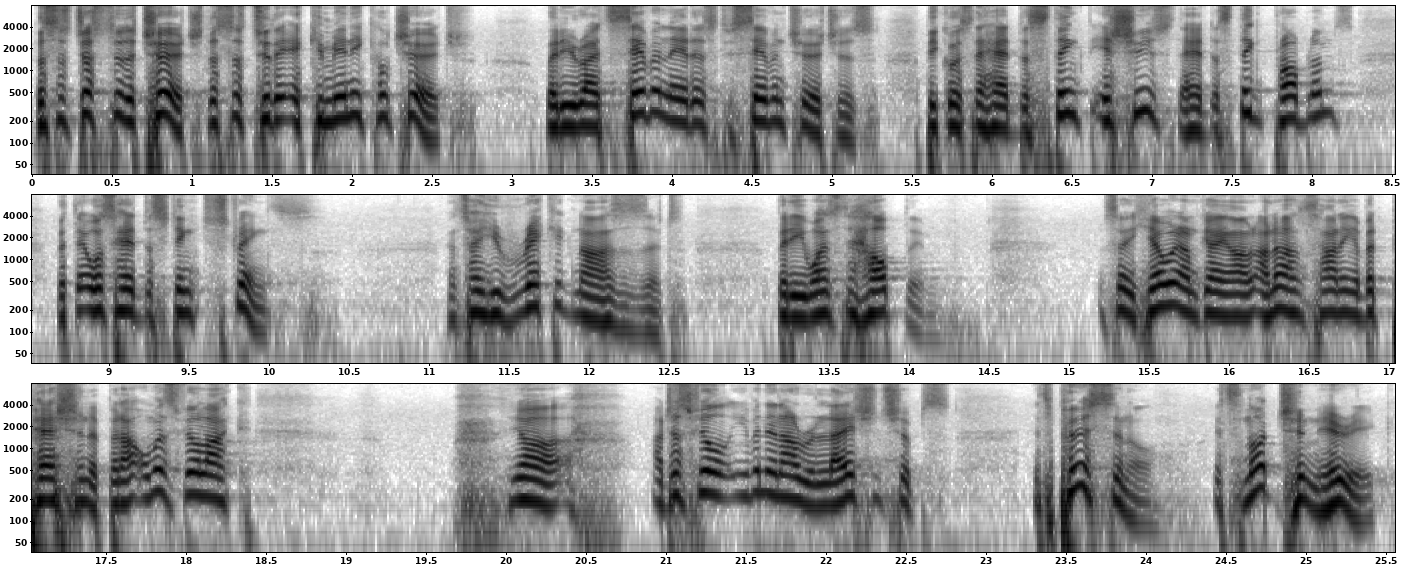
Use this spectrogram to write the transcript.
this is just to the church. This is to the ecumenical church. But he wrote seven letters to seven churches because they had distinct issues, they had distinct problems, but they also had distinct strengths. And so he recognizes it, but he wants to help them. So here where I'm going, I know I'm sounding a bit passionate, but I almost feel like, yeah, I just feel even in our relationships, it's personal. It's not generic.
